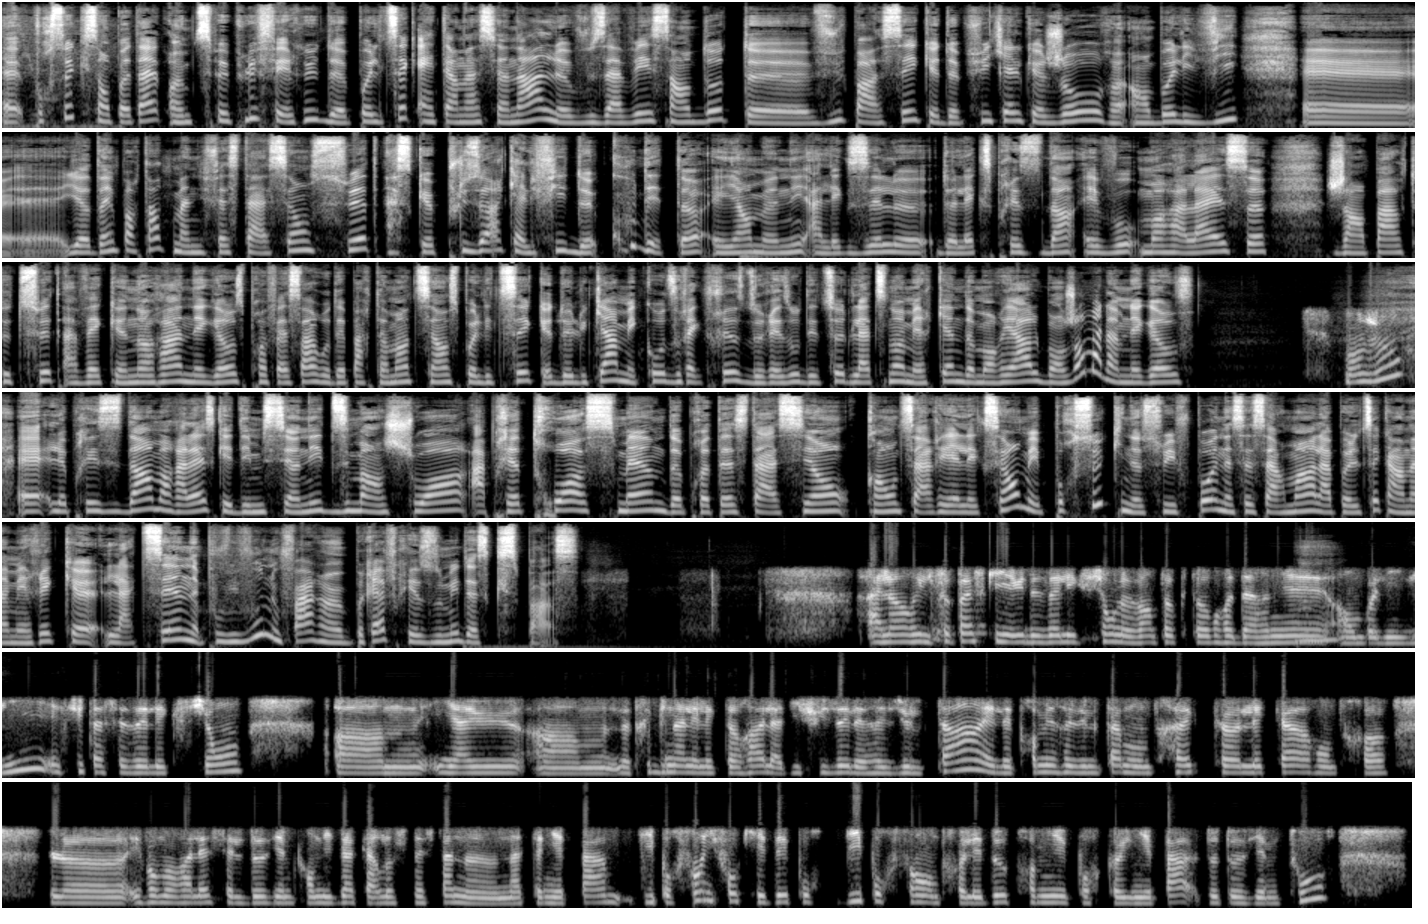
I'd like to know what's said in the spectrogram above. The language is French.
Euh, pour ceux qui sont peut-être un petit peu plus férus de politique internationale, vous avez sans doute euh, vu passer que depuis quelques jours en Bolivie, euh, il y a d'importantes manifestations suite à ce que plusieurs qualifient de coup d'État ayant mené à l'exil de l'ex-président Evo Morales. J'en parle tout de suite avec Nora Negos, professeure au département de sciences politiques de l'UQAM et co-directrice du réseau d'études latino-américaines de Montréal. Bonjour, Madame Negos. Bonjour. Euh, le président Morales qui a démissionné dimanche soir après trois semaines de protestation contre sa réélection. Mais pour ceux qui ne suivent pas nécessairement la politique en Amérique latine, pouvez-vous nous faire un bref résumé de ce qui se passe? Alors, il se passe qu'il y a eu des élections le 20 octobre dernier mhm. en Bolivie et suite à ces élections, euh, il y a eu euh, le tribunal électoral a diffusé les résultats et les premiers résultats montraient que l'écart entre Evo Morales et le deuxième candidat Carlos Mesta n'atteignait pas 10%. Il faut qu'il y ait des pour 10% entre les deux premiers pour qu'il n'y ait pas de deuxième tour.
